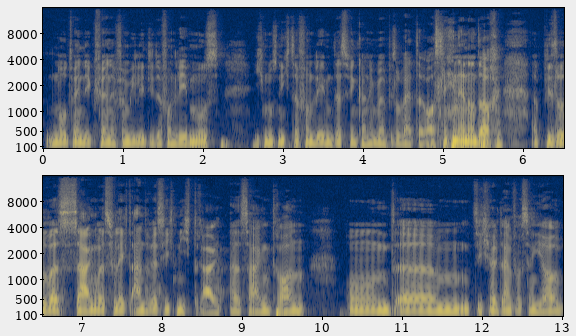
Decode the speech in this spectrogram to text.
notwendig für eine Familie, die davon leben muss. Ich muss nicht davon leben, deswegen kann ich mir ein bisschen weiter rauslehnen und auch ein bisschen was sagen, was vielleicht andere sich nicht tragen, äh, sagen trauen und ähm, sich halt einfach sagen, ja,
